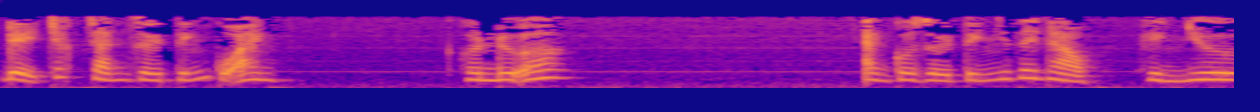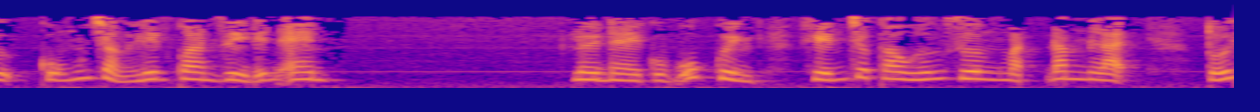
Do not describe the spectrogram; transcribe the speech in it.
để chắc chắn giới tính của anh? Hơn nữa, anh có giới tính như thế nào, hình như cũng chẳng liên quan gì đến em. Lời này của Vũ Quỳnh khiến cho Cao Hướng Dương mặt đâm lại, tối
